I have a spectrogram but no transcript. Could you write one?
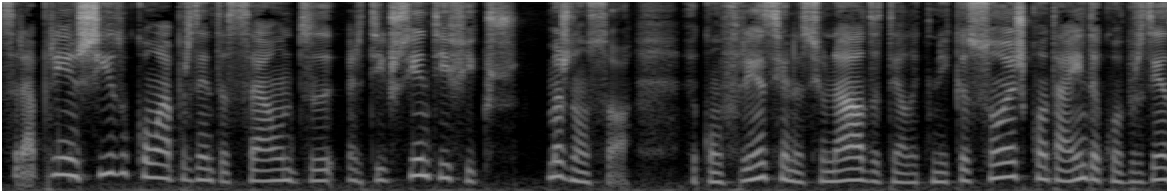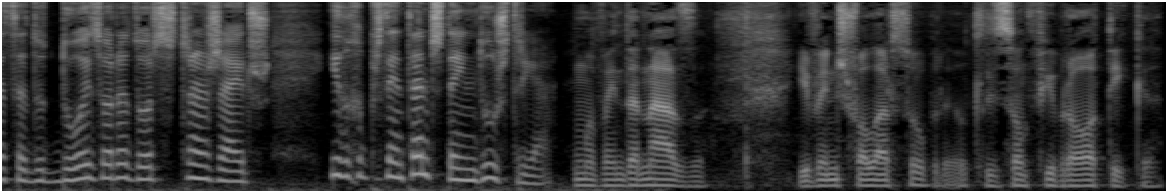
será preenchido com a apresentação de artigos científicos mas não só. A Conferência Nacional de Telecomunicações conta ainda com a presença de dois oradores estrangeiros e de representantes da indústria. Uma vem da NASA e vem-nos falar sobre a utilização de fibra óptica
